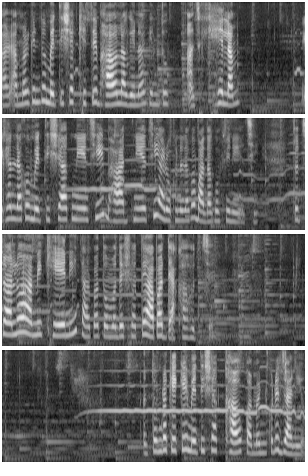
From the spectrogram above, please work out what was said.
আর আমার কিন্তু মেথি শাক খেতে ভালো লাগে না, কিন্তু আজকে খেলাম। এখানে দেখো মেথি শাক নিয়েছি, ভাত নিয়েছি আর ওখানে দেখো বাঁধাকপি নিয়েছি। তো চলো আমি খেয়ে নিই, তারপর তোমাদের সাথে আবার দেখা হচ্ছে। তোমরা কে কে মেথি শাক খাও কমেন্ট করে জানিও।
